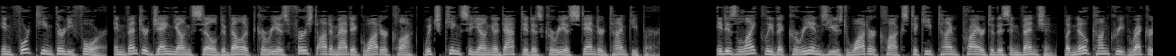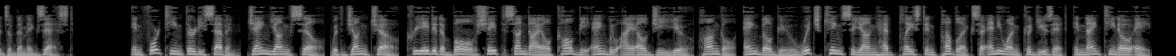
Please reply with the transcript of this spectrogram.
In 1434, inventor Jang Young-sil developed Korea's first automatic water clock, which King Sejong adapted as Korea's standard timekeeper. It is likely that Koreans used water clocks to keep time prior to this invention, but no concrete records of them exist. In 1437, Jang Young-sil, with Jung Cho, created a bowl-shaped sundial called the Angbu Ilgu Hangul, Angbilgu which King Sejong had placed in public so anyone could use it. In 1908,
